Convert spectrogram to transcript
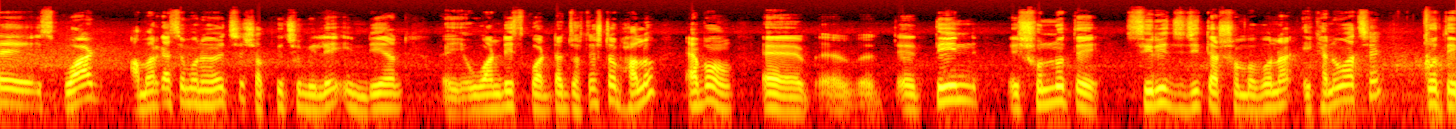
ডে স্কোয়াড আমার কাছে মনে হয়েছে সব কিছু মিলে ইন্ডিয়ান এই ওয়ান ডে স্কোয়াডটা যথেষ্ট ভালো এবং তিন শূন্যতে সিরিজ জিতার সম্ভাবনা এখানেও আছে। প্রতি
